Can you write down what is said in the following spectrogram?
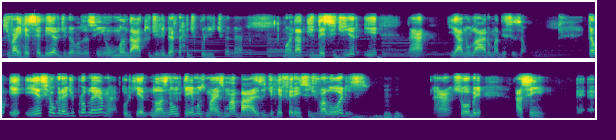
que vai receber, digamos assim, um mandato de liberdade política, né? um mandato de decidir e, né, e anular uma decisão. Então, e, esse é o grande problema, porque nós não temos mais uma base de referência de valores uhum. né, sobre, assim, é,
